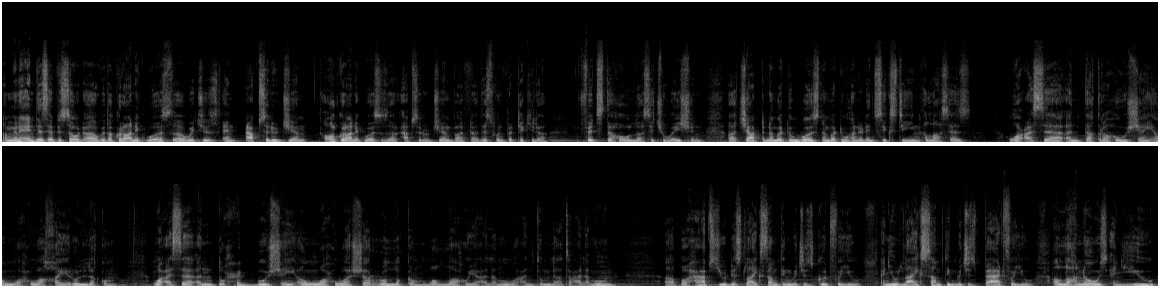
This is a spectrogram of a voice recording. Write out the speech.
I'm going to end this episode uh, with a Quranic verse, uh, which is an absolute gem. All Quranic verses are absolute gem, but uh, this one particular fits the whole uh, situation. Uh, chapter number 2, verse number 216, Allah says, وَعَسَىٰ أَن تَقْرَهُ شَيْئًا وَهُوَ خَيْرٌ لَكُمْ وعسى أن تحبوا شيئا وهو شر لكم والله يعلم وأنتم لا تعلمون uh, perhaps you dislike something which is good for you and you like something which is bad for you. Allah knows and you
